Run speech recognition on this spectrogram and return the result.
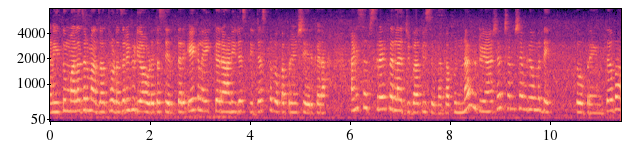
आणि तुम्हाला जर माझा थोडा जरी व्हिडिओ आवडत असेल तर एक लाईक करा आणि जास्तीत जास्त लोकांपर्यंत शेअर करा. आणि सबस्क्राईब करायला अजिबात विसरू नका. पुन्हा भेटूया अशा छानशा व्हिडिओमध्ये तोपर्यंत बा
